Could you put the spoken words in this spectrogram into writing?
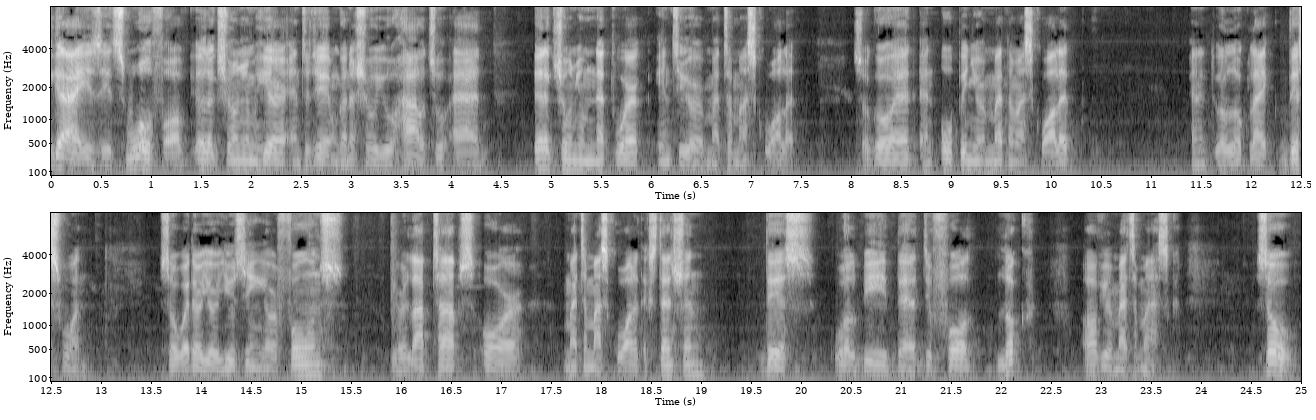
guys, it's Wolf of Electroneum here and today I'm gonna show you how to add Electroneum network into your MetaMask wallet. So go ahead and open your MetaMask wallet and it will look like this one. So whether you're using your phones, your laptops or MetaMask wallet extension, this will be the default look of your MetaMask. So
